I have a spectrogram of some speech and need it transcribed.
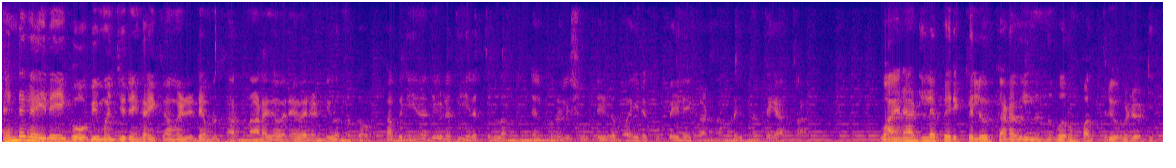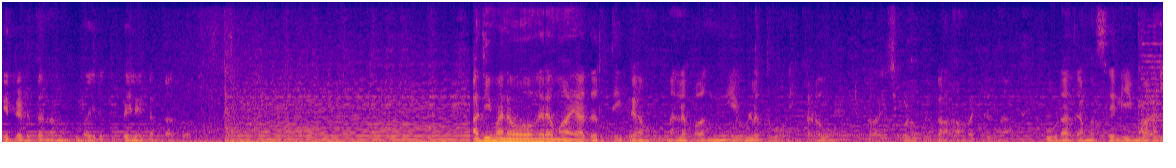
എന്റെ കയ്യിലെ ഈ ഗോപി മഞ്ചൂരിയൻ കഴിക്കാൻ വേണ്ടിയിട്ട് നമ്മൾ കർണാടക വരെ വരേണ്ടി വന്നിട്ടോ? കബനി നദിയുടെ തീരത്തുള്ള മിന്നൽ മുരളി ഷൂട്ട് ചെയ്ത ബൈരക്കുപ്പയിലേക്കാണ് നമ്മുടെ ഇന്നത്തെ യാത്ര. വയനാട്ടിലെ പെരിക്കല്ലൂർ കടവിൽ നിന്ന് വെറും പത്ത് രൂപയുടെ ടിക്കറ്റ് എടുത്താൽ നമുക്ക് ബൈരക്കുപ്പയിലേക്ക് എത്താത്തോ അതിമനോഹരമായ അതിർത്തി ഗ്രാമം നല്ല ഭംഗിയുള്ള തോണിക്കടവും മറ്റു കാഴ്ചകളൊക്കെ കാണാൻ പറ്റുന്ന കൂടാതെ നമ്മൾ സലീം ബായി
